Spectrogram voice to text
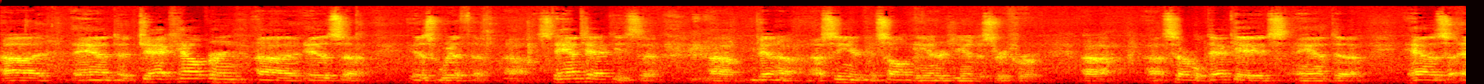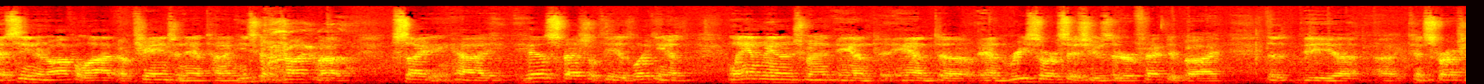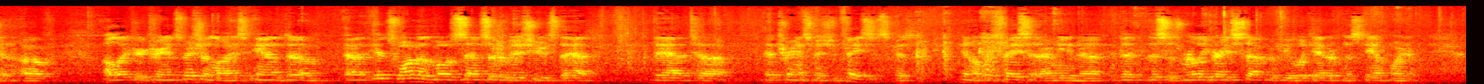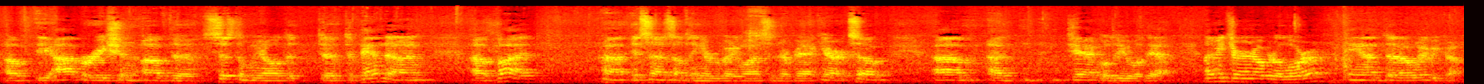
uh, and uh, Jack Halpern uh, is is with uh, uh, Stantec. He's uh, uh, been a, a senior consultant in the energy industry for several decades and has, has seen an awful lot of change in that time. He's going to talk about siting. His specialty is looking at land management and and uh, and resource issues that are affected by the the uh, uh, construction of electric transmission lines, and um, uh, it's one of the most sensitive issues that that uh, that transmission faces. Because you know, let's face it. I mean, uh, th- this is really great stuff if you look at it from the standpoint of, of the operation of the system we all de- de- depend on, uh, but uh, it's not something everybody wants in their backyard. So um, uh, Jack will deal with that. Let me turn it over to Laura, and away we go.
